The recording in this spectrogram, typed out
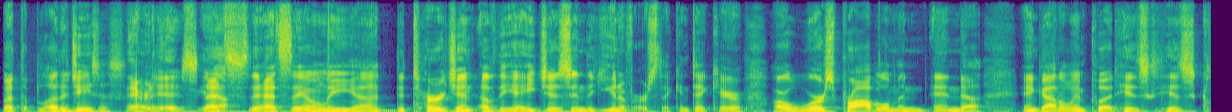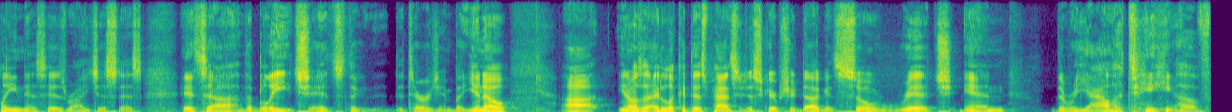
but the blood of Jesus. There it is. Yeah. That's that's the only uh, detergent of the ages in the universe that can take care of our worst problem, and and uh, and God will input His His cleanness, His righteousness. It's uh, the bleach. It's the detergent. But you know, uh, you know, as I look at this passage of Scripture, Doug, it's so rich in the reality of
